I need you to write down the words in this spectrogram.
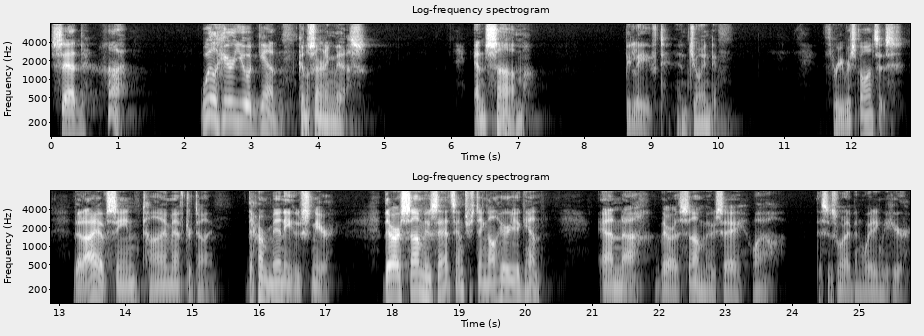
said, Huh, we'll hear you again concerning this. And some believed and joined him. Three responses that I have seen time after time. There are many who sneer. There are some who say, That's interesting, I'll hear you again. And uh, there are some who say, Wow, this is what I've been waiting to hear.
